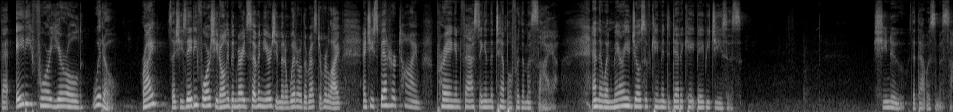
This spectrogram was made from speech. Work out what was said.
that 84 year old widow, right? Says she's 84. She'd only been married seven years. She'd been a widow the rest of her life. And she spent her time praying and fasting in the temple for the Messiah. And then when Mary and Joseph came in to dedicate baby Jesus, she knew that that was the Messiah.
